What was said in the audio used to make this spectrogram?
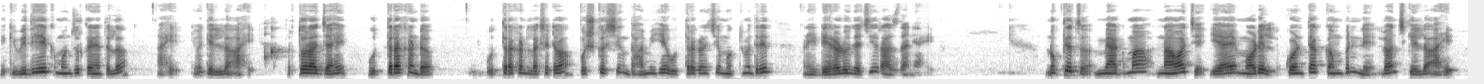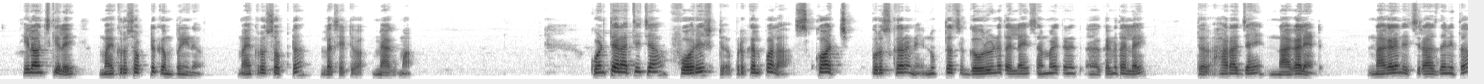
एक विधेयक मंजूर करण्यात आलं आहे किंवा केलेलं आहे? तर तो राज्य आहे उत्तराखंड. उत्तराखंड लक्षात ठेवा पुष्कर सिंग धामी हे उत्तराखंडचे मुख्यमंत्री आहेत आणि डेहराडून ज्याची राजधानी आहे. नुकतेच मॅग्मा नावाचे ए आय मॉडेल कोणत्या कंपनीने लॉन्च केलं आहे? हे लॉन्च केलंय मायक्रोसॉफ्ट कंपनीनं मायक्रोसॉफ्ट लक्षात ठेवा मॅग्मा. कोणत्या राज्याच्या फॉरेस्ट प्रकल्पाला स्कॉच पुरस्काराने नुकताच गौरवण्यात आले आहे सन्मान करण्यात आला आहे? तर हा राज्य आहे नागालँड. नागालँड याची राजधानी तर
